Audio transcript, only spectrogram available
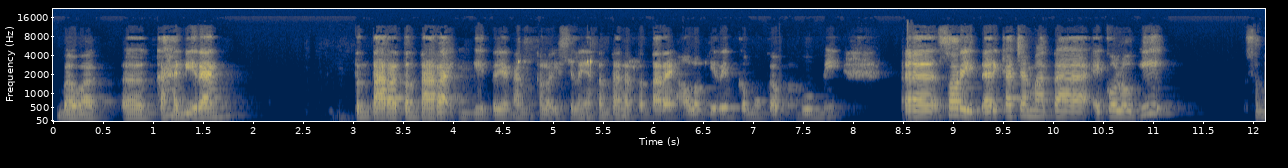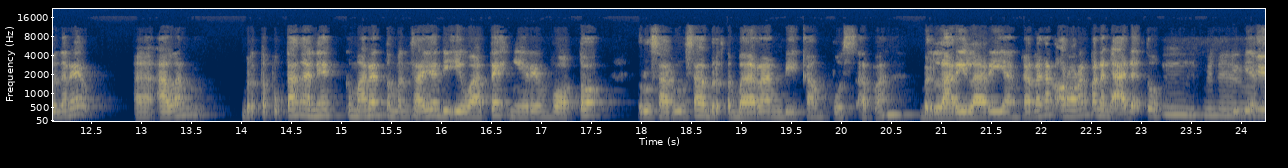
bahwa uh, kehadiran tentara-tentara gitu ya kan kalau istilahnya tentara-tentara yang Allah kirim ke muka bumi. Uh, sorry dari kacamata ekologi sebenarnya uh, alam bertepuk tangan ya kemarin teman saya di Iwate ngirim foto rusa-rusa bertebaran di kampus apa hmm. berlari-larian. Karena kan orang-orang pada nggak ada tuh. Mm, benar. jadi dia yeah.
